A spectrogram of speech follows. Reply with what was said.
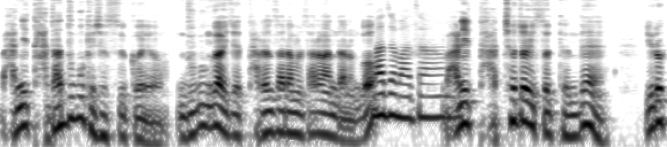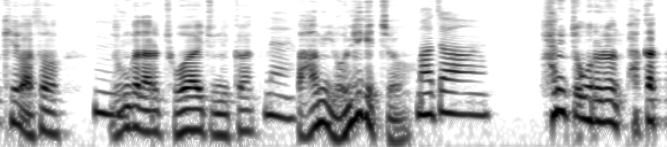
많이 닫아두고 계셨을 거예요. 누군가 이제 다른 사람을 사랑한다는 거 맞아 맞아. 많이 닫혀져 있을 텐데 이렇게 와서 음. 누군가 나를 좋아해 주니까 네. 마음이 열리겠죠. 맞아. 한쪽으로는 바깥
